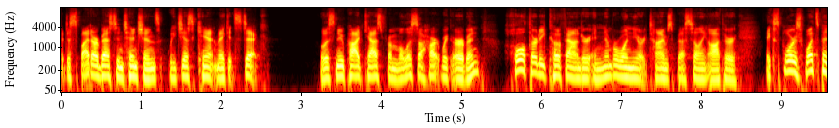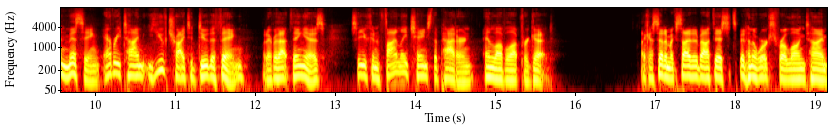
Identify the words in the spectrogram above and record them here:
but despite our best intentions, we just can't make it stick. Well, this new podcast from Melissa Hartwig Urban, Whole 30 co founder and number one New York Times bestselling author, explores what's been missing every time you've tried to do the thing, whatever that thing is, so you can finally change the pattern and level up for good. Like I said, I'm excited about this. It's been in the works for a long time.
